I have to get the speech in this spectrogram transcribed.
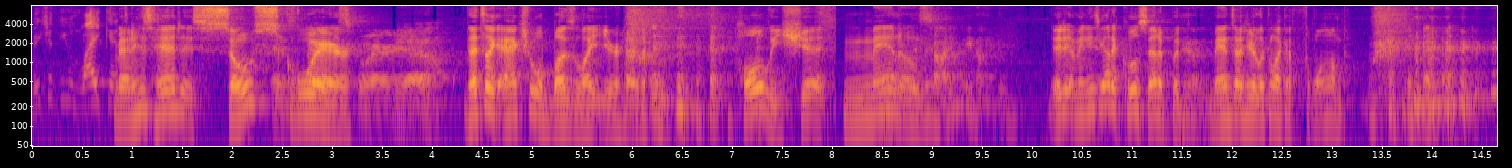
make sure that you like it. Man, his head is so It's square. Square, yeah. That's like actual Buzz Lightyear head. Holy shit, man! I Oh like the man. sign behind him. It, I mean, he's got a cool setup, but Yeah. man's out here looking like a thwomp.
